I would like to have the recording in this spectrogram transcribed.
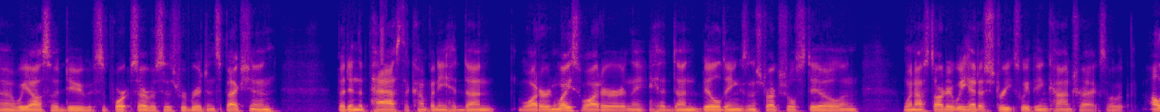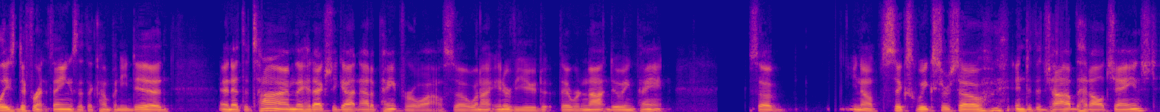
Uh, we also do support services for bridge inspection. But in the past, the company had done water and wastewater, and they had done buildings and structural steel. And when I started, we had a street sweeping contract. So all these different things that the company did and at the time, they had actually gotten out of paint for a while. So when I interviewed, they were not doing paint. So, you know, six weeks or so into the job, that all changed.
